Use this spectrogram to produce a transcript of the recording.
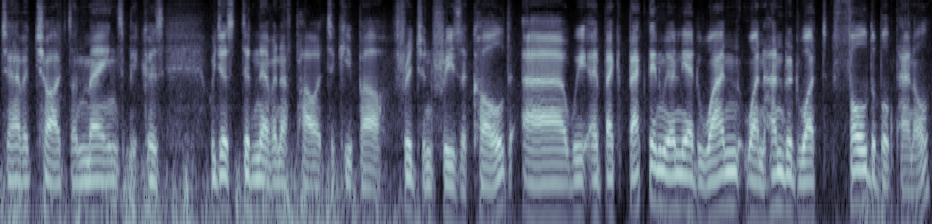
to have it charged on mains because we just didn't have enough power to keep our fridge and freezer cold. Uh, we uh, back back then we only had one 100 watt foldable panel.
